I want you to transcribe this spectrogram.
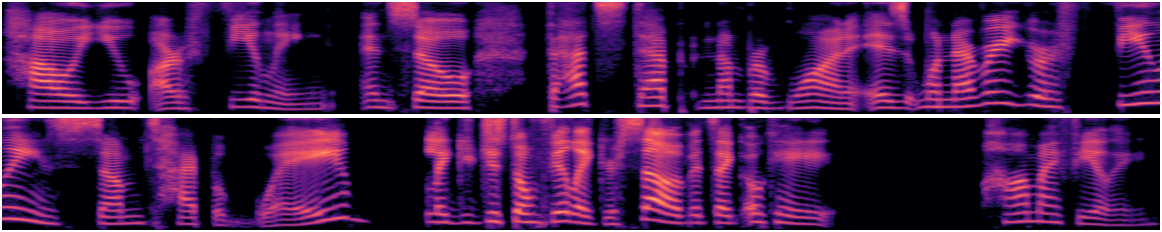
how you are feeling. And so that's step number one is whenever you're feeling some type of way, like you just don't feel like yourself, it's like, okay, how am I feeling?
